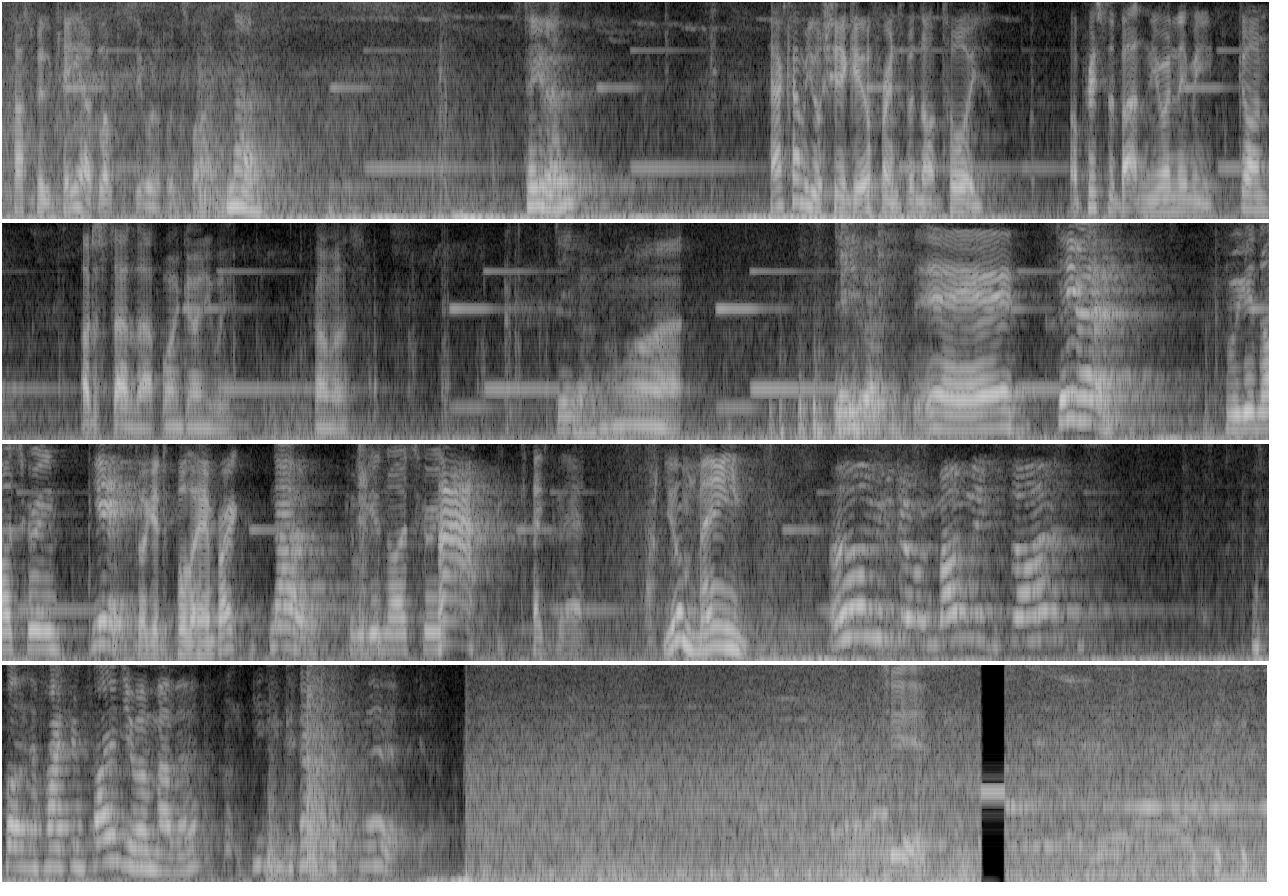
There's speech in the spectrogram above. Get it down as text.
Pass me the key. I'd love to see what it looks like. No. Stephen, How come you'll share girlfriends but not toys? I'll press the button. You won't let me. Go on. I'll just start it up. I won't go anywhere. Promise. Stephen, What? Stephen, Dad. Stephen. Can we get an ice cream? Yes. Do I get to pull the handbrake? No. Can we get an ice cream? Ah, Take that. You're mean. Oh, I'm gonna go with mum next time. Well, if I can find you a mother, you can go with her. Cheers.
